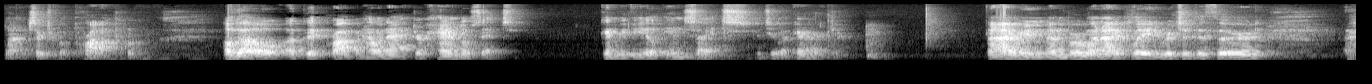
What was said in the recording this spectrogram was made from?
not in search of a prop. Although a good prop and how an actor handles it can reveal insights into a character. I remember when I played Richard III.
